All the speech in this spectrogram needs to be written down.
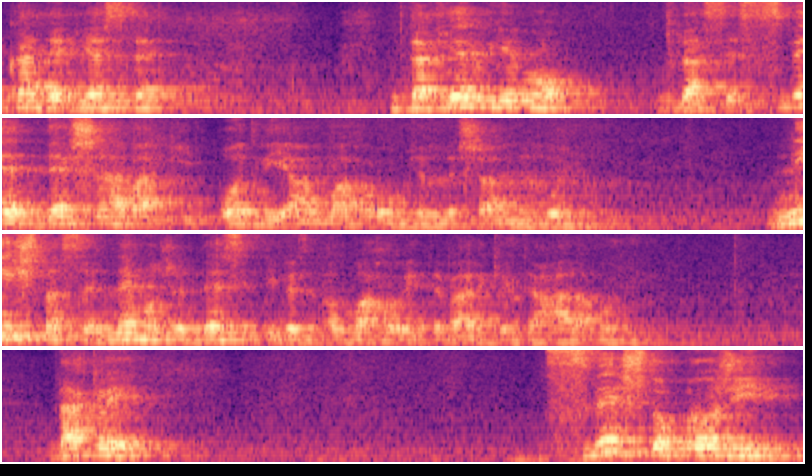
u kader jeste da vjerujemo da se sve dešava i odvija Allahovom želešanom voljom. Ništa se ne može desiti bez Allahove tebareke ta'ala volje. Dakle, sve što proživi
